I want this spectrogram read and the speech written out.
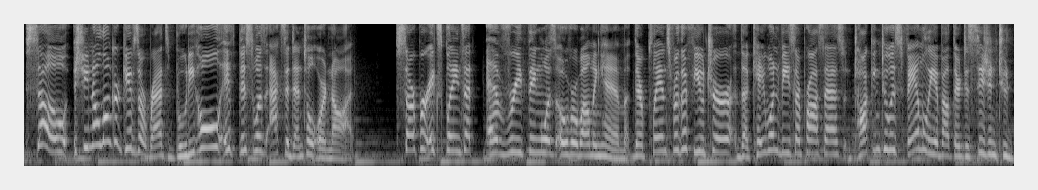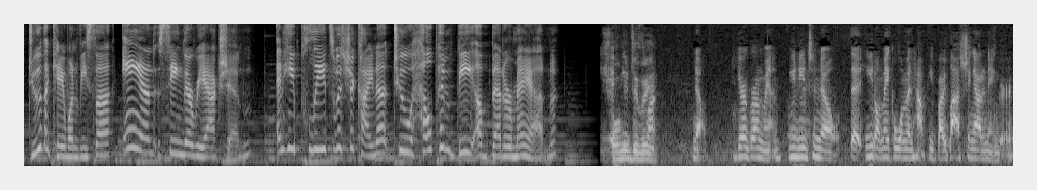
So, she no longer gives a rat's booty hole if this was accidental or not. Sarper explains that everything was overwhelming him their plans for the future, the K 1 visa process, talking to his family about their decision to do the K 1 visa, and seeing their reaction. And he pleads with Shekinah to help him be a better man. show If me you the just way. want- no, you're a grown man. You need to know that you don't make a woman happy by lashing out in anger.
